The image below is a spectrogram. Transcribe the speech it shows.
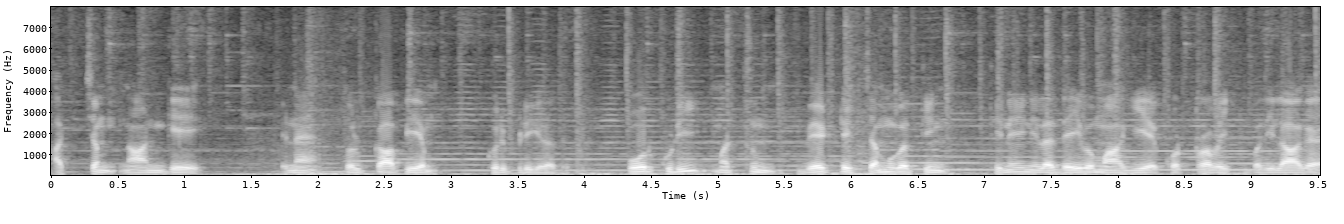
அச்சம் நான்கே என தொல்காப்பியம் குறிப்பிடுகிறது. போர்க்குடி மற்றும் வேட்டை சமூகத்தின் திணைநில தெய்வமாகிய கொற்றவைக்கு பதிலாக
